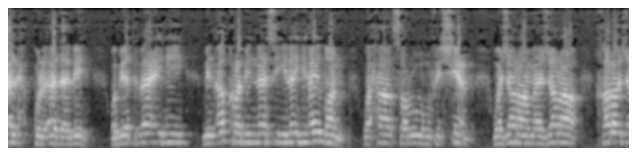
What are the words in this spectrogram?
ألحق الأذى به وبأتباعه من أقرب الناس إليه أيضا وحاصروه في الشعب وجرى ما جرى خرج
